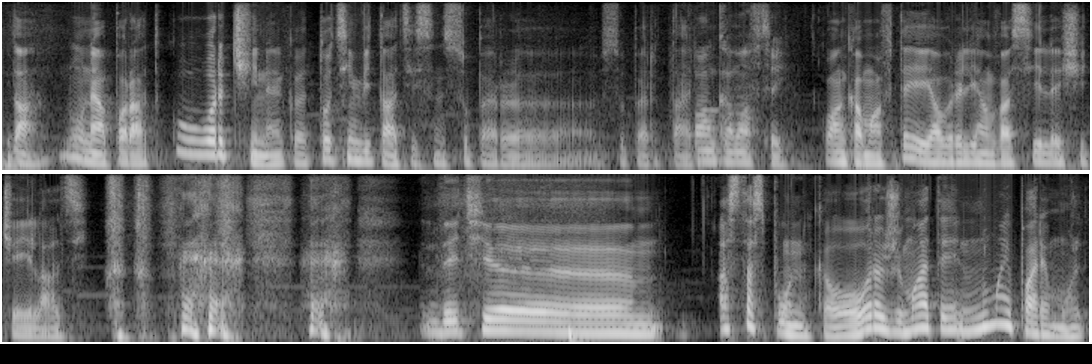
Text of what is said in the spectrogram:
Da, nu neapărat, cu oricine, că toți invitații sunt super, uh, super tari. Cu Anca Maftei. Cu Anca Maftei, Aurelian Vasile și ceilalți. deci, uh, asta spun, că o oră jumate nu mai pare mult.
